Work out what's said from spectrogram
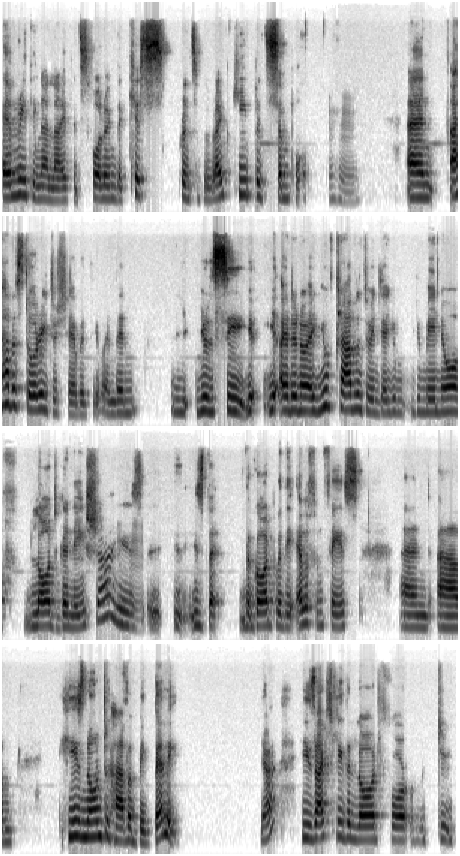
everything in our life. It's following the KISS principle, right? Keep it simple. Mm-hmm. And I have a story to share with you, and then you'll see. You, you, I don't know. You've traveled to India. You you may know of Lord Ganesha. He's mm-hmm. he's the the god with the elephant face, and um, he's known to have a big belly. Yeah, he's actually the Lord for to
